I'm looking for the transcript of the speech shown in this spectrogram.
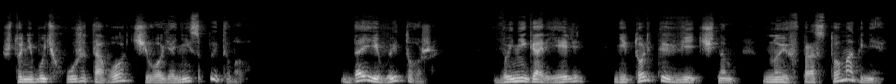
что-нибудь хуже того, чего я не испытывала? Да и вы тоже. Вы не горели не только в вечном, но и в простом огне.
